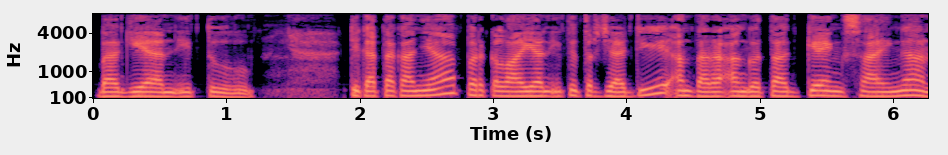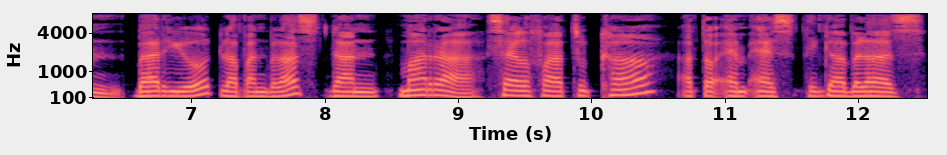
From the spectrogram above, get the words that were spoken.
bagian itu. Dikatakannya perkelahian itu terjadi antara anggota geng saingan Barrio 18 dan Mara Selva Tuka atau MS 13.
